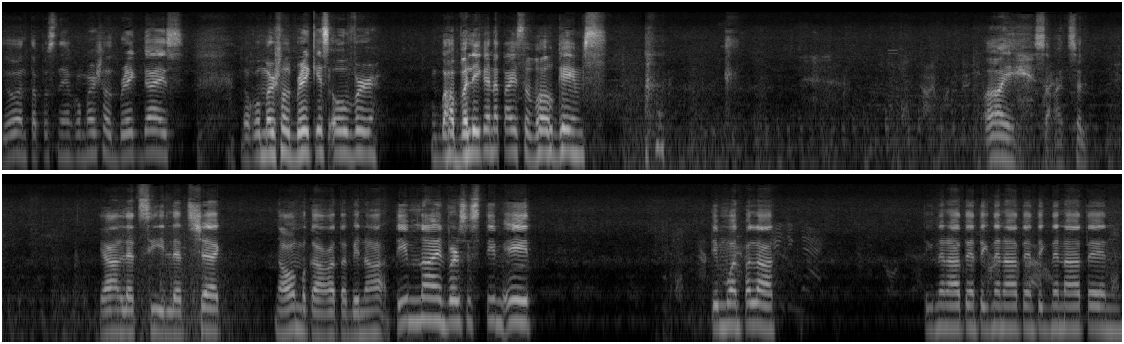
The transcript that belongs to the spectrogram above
Yun, tapos na yung commercial break, guys. The commercial break is over. Magbabalikan na tayo sa ball games. Ay, sakit sa... Yan, let's see, let's check. Nako, magkakatabi na nga. Team 9 versus Team 8. Team 1 pala. Tignan natin, tignan natin, tignan natin.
